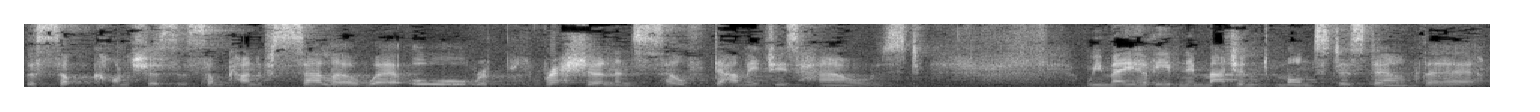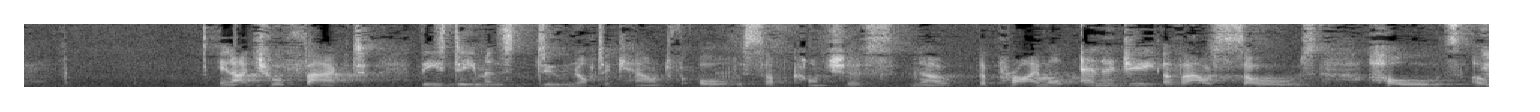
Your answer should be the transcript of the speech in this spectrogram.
the subconscious as some kind of cellar where all repression and self damage is housed. We may have even imagined monsters down there. In actual fact, these demons do not account for all the subconscious. No, the primal energy of our souls holds a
